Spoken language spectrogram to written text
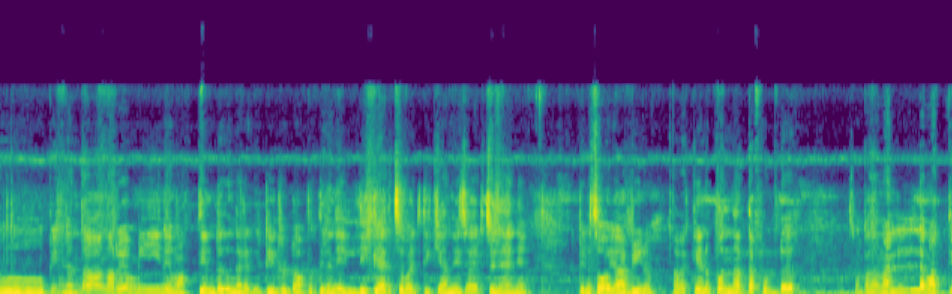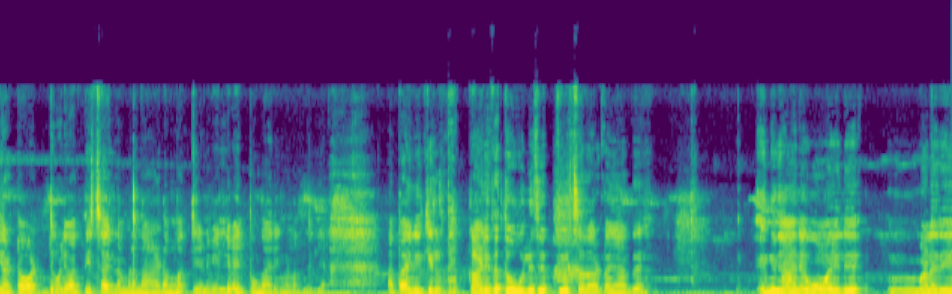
പിന്നെന്താണെന്ന് പിന്നെന്താണെന്നറിയാം മീൻ മത്തി ഉണ്ട് ഇന്നലെ കിട്ടിയിട്ട് കേട്ടോ അപ്പോൾ ഇത്തിരി നെല്ലിക്ക അരച്ച് വറ്റിക്കാമെന്ന് വിചാരിച്ചു ഞാൻ പിന്നെ സോയാബീനും. അതൊക്കെയാണ് ഇപ്പോൾ ഇന്നത്തെ ഫുഡ് അപ്പോൾ അത് നല്ല മത്തി കേട്ടോ അടിപൊളി മത്തിച്ചാൽ നമ്മുടെ നാടൻ മത്തിയാണ്. വലിയ വലിപ്പം കാര്യങ്ങളൊന്നുമില്ല. അപ്പോൾ അതിലേക്കുള്ള തക്കാളി ഇത് തോൽ ചെത്തി വെച്ചതാട്ടോ ഞാനത് ഇന്ന് ഞാൻ ഓയിൽ വളരെ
